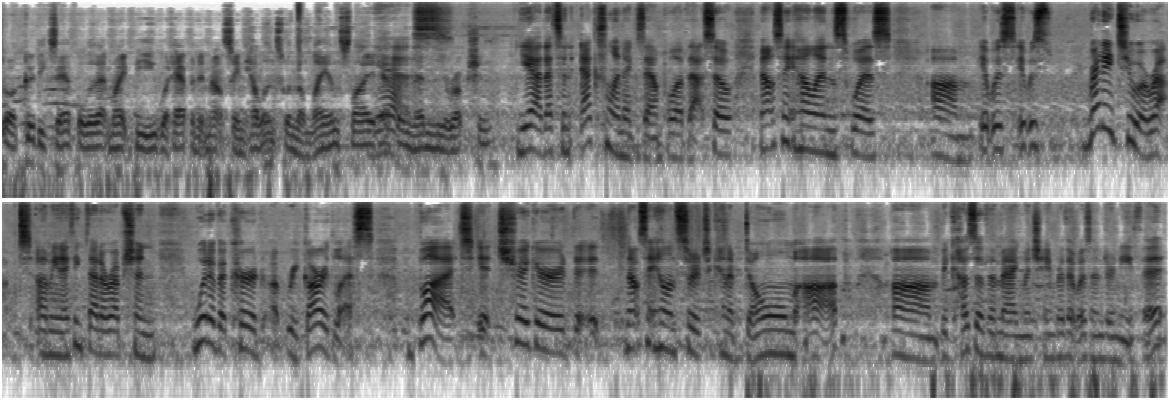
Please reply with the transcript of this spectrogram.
So, a good example of that might be what happened at Mount St. Helens when the landslide yes. happened, and the eruption. Yeah, that's an excellent example of that. So, Mount St. Helens was um, it was it was ready to erupt. I mean, I think that eruption would have occurred regardless, but it triggered it, Mount St. Helens started to kind of dome up um, because of the magma chamber that was underneath it,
